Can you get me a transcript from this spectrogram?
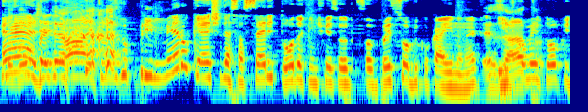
É, gente, ah, inclusive o primeiro cast dessa série toda que a gente fez sobre- foi sobre cocaína, né? E a gente Exato. comentou que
